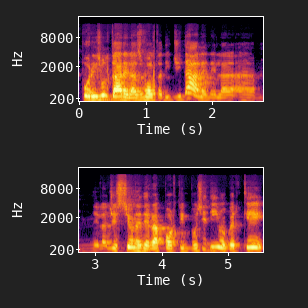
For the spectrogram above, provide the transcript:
può risultare la svolta digitale nella, uh, nella gestione del rapporto impositivo perché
